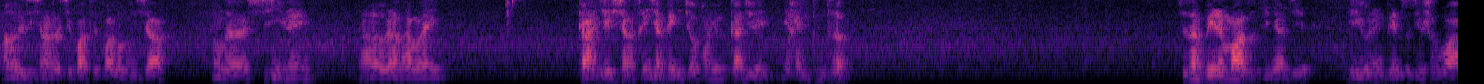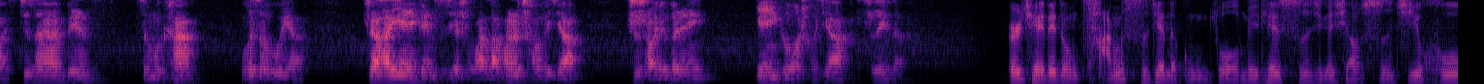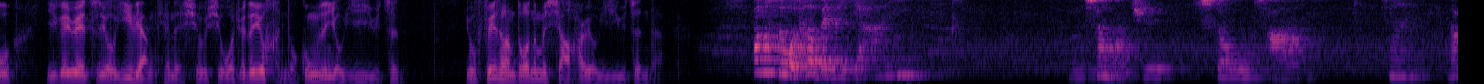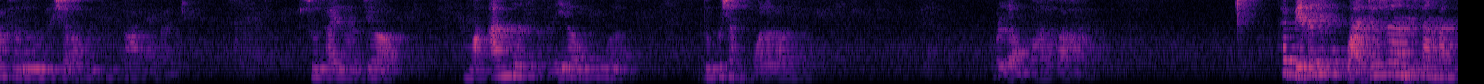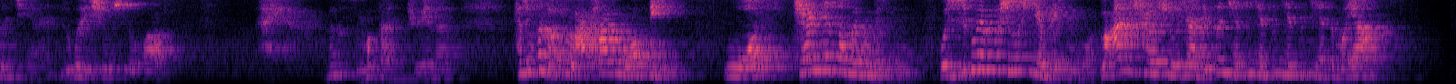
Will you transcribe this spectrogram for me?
然后就想着去把头发弄一下，弄得吸引人，然后让他们感觉想很想跟你交朋友，感觉你很独特。就算别人骂自己两句，也有人跟自己说话；就算别人怎么看，无所谓啊，只要他愿意跟自己说话，哪怕是吵一架。至少有个人愿意跟我吵架之类的，而且那种长时间的工作，每天十几个小时，几乎一个月只有一两天的休息，我觉得有很多工人有抑郁症，有非常多那么小孩有抑郁症的。那个时候我特别的压抑，我上网去搜查，像那个时候都有小人会自杀那种感觉，搜查一种叫什么安乐死的药物啊。都不想活了那个时候，我老妈的话，她别的就不管，就是让你上班挣钱。如果你休息的话，哎呀，那是什么感觉呢？他就会老是拿他跟我比，我天天上班都没什么，我一个月不休息也没什么，哪里需要休假？你挣钱挣钱挣钱挣钱怎么样？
